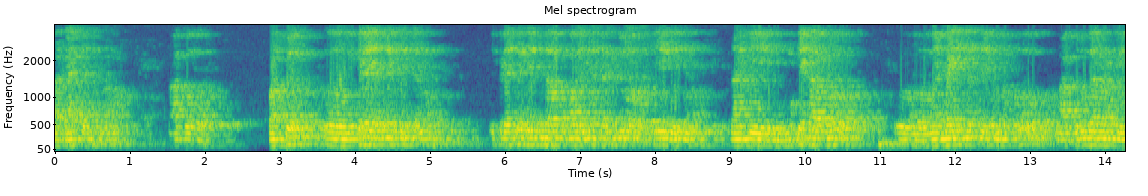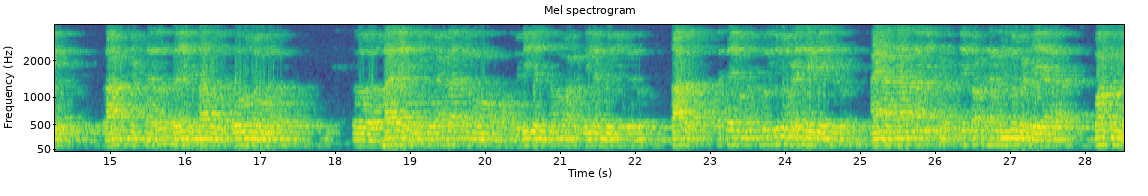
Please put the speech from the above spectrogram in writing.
నా ట్యాంక్ చేస్తున్నాను నాకు ఇక్కడ ఎస్ఐ చేసిన తర్వాత మళ్ళీ ఇదే సర్కిల్లో సిఐ చేశాను. దానికి ముఖ్య కారణం నేను బయట ఎస్ఐ ఉన్నప్పుడు నా గురువు గారు నాకు రామకృష్ణ సార్ ప్రజలు సార్ కోరులో ఉన్నారు. సార్ మీకు వెంకటాచలం రెడీ తెలియజేస్తున్నాము అక్కడికి వెళ్ళినప్పుడు చెప్పారు. సార్ ఎస్ఐ ఉన్నప్పుడు ఇందులో కూడా ఎస్ఐ చేశారు. ఆయన చాలా సార్ చెప్పారు చేసి ఒకసారి ఇందులో పెట్టి చేయాలా కోనసీమ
